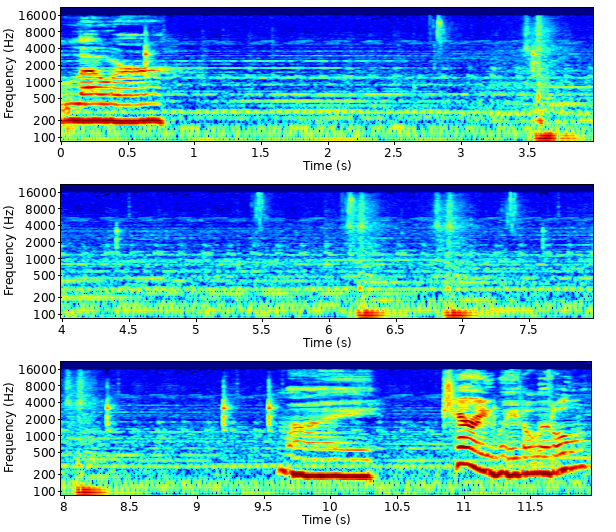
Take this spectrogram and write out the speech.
lower my carry weight a little.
